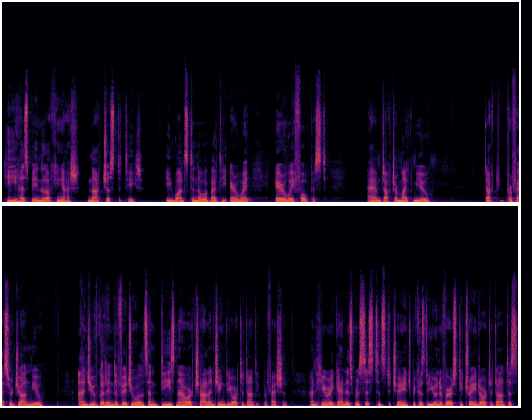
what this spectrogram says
he has been looking at not just the teeth. He wants to know about the airway, airway focused. Um, Dr. Mike Mew, Dr. Professor John Mew, and you've got individuals, and these now are challenging the orthodontic profession. And here again is resistance to change because the university trained orthodontists,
